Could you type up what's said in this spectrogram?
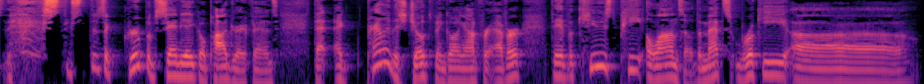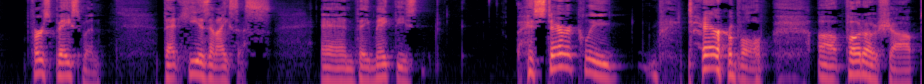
there's a group of San Diego Padre fans that apparently this joke's been going on forever. They've accused Pete Alonso, the Mets rookie uh, first baseman, that he is an ISIS, and they make these hysterically terrible uh, photoshops,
